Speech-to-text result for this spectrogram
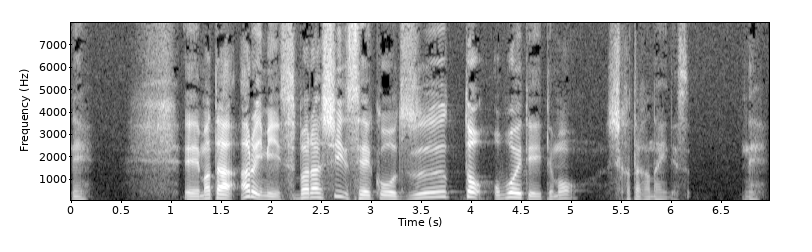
ね。えー、また、ある意味、素晴らしい成功をずっと覚えていても仕方がないんです。ね。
